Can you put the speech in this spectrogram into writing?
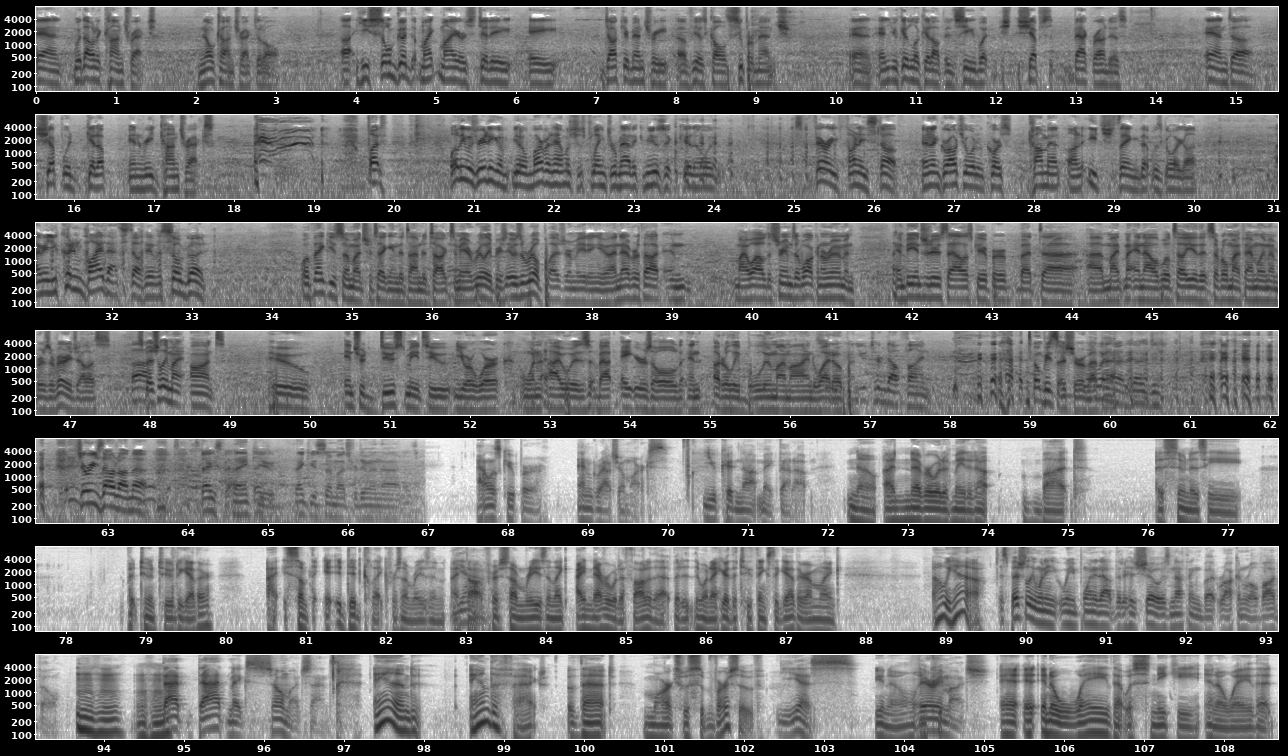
and without a contract, no contract at all. Uh, he's so good that Mike Myers did a, a documentary of his called Supermensch. And, and you can look it up and see what Shep's background is. And uh, Shep would get up and read contracts. but while he was reading them, you know, Marvin Hamlisch was playing dramatic music, you know, and it's very funny stuff. And then Groucho would, of course, comment on each thing that was going on. I mean, you couldn't buy that stuff. It was so good. Well, thank you so much for taking the time to talk to me. I really appreciate it. It was a real pleasure meeting you. I never thought in my wildest dreams I'd walk in a room and, and be introduced to Alice Cooper, but uh, uh, my, my, and I will tell you that several of my family members are very jealous, especially my aunt, who introduced me to your work when I was about eight years old and utterly blew my mind wide open. You turned out fine. Don't be so sure about Wait that. A minute. no, just- Jury's out on that. Thanks, man. Thank you. Thank you so much for doing that. Alice Cooper and Groucho Marx. You could not make that up. No, I never would have made it up. But as soon as he put two and two together, I something it, it did click for some reason. I Yeah. thought for some reason like I never would have thought of that, but it, when I hear the two things together, I'm like, oh yeah, Especially when he when he pointed out that his show is nothing but rock and roll vaudeville. Mm-hmm. That that makes so much sense. and and the fact that Marx was subversive, Yes, you know, very could- much. in, in a way that was sneaky, in a way that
